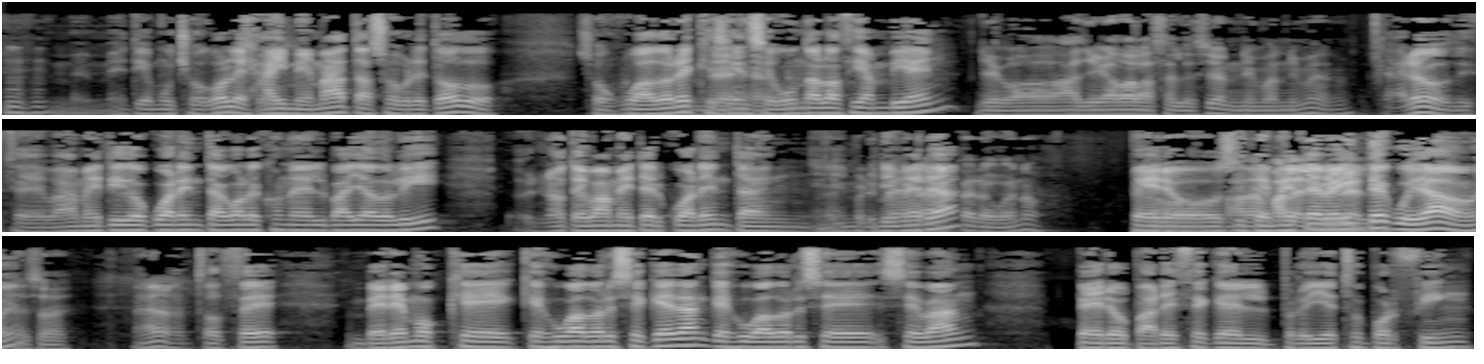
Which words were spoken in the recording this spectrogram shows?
me- metía muchos goles, Jaime Mata sobre todo. Son jugadores que si en segunda lo hacían bien, Llegó, ha llegado a la selección, ni más ni menos. Claro, dice, va metido 40 goles con el Valladolid, no te va a meter 40 en, en primera, pero, pero bueno. si no, nada te mete el 20, nivel. cuidado, ¿eh? Eso es. Claro, entonces veremos qué, qué jugadores se quedan, qué jugadores se, se van, pero parece que el proyecto por fin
